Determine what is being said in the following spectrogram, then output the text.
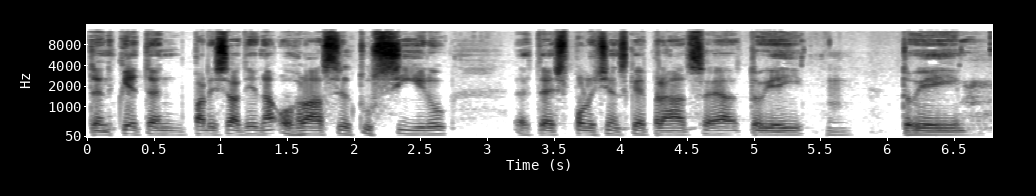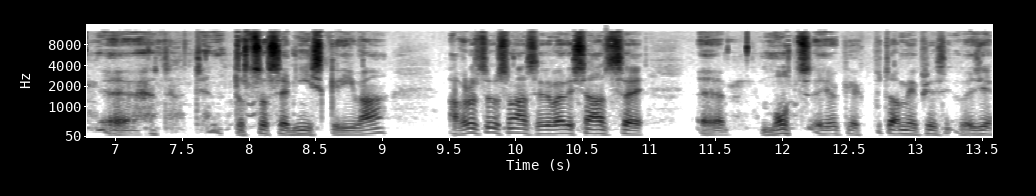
ten květen 51 ohlásil tu sílu eh, té společenské práce a to její, hmm. to, její to, co se v ní skrývá. A v roce 1890 se moc, jak, jak tam je přesně, že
